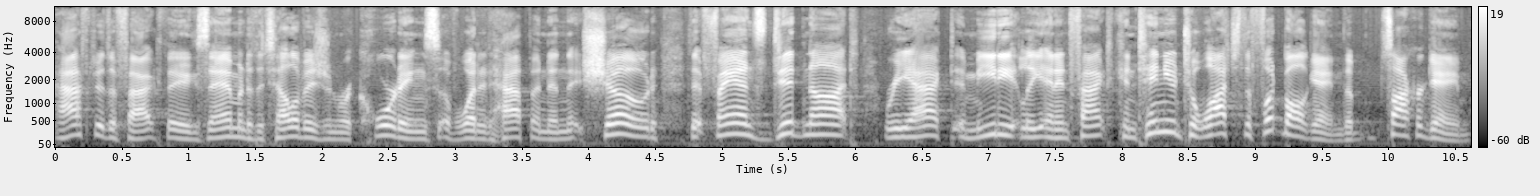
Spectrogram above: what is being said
after the fact, they examined the television recordings of what had happened, and it showed that fans did not react immediately and, in fact, continued to watch the football game, the soccer game,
